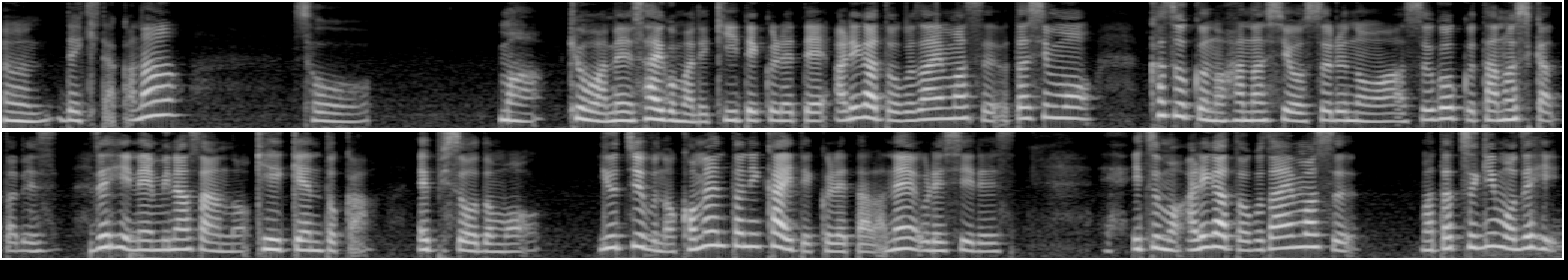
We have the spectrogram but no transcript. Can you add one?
うんできたかな。そう。まあ今日はね最後まで聞いてくれてありがとうございます。私も家族の話をするのはすごく楽しかったです。是非ね皆さんの経験とかエピソードも YouTube のコメントに書いてくれたらね嬉しいです。いつもありがとうございます。また次もぜひ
